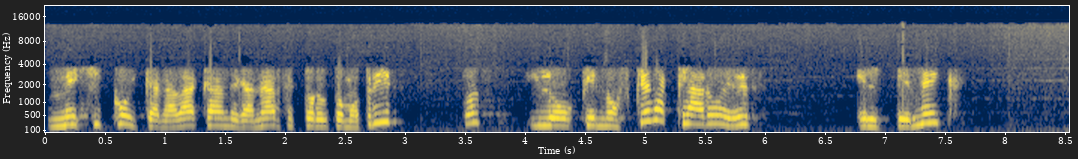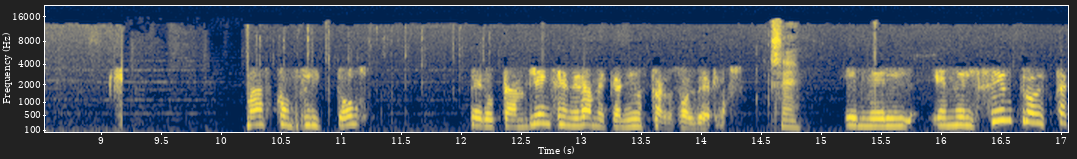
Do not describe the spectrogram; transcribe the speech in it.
México y Canadá acaban de ganar sector automotriz. Entonces, lo que nos queda claro es el TEMEC más conflictos, pero también genera mecanismos para resolverlos. Sí. En el en el centro de esta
